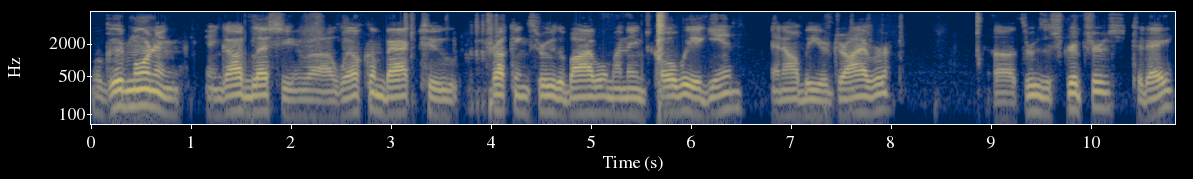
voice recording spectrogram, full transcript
Well, good morning and God bless you. Uh, welcome back to Trucking Through the Bible. My name's Colby again, and I'll be your driver uh, through the scriptures today.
